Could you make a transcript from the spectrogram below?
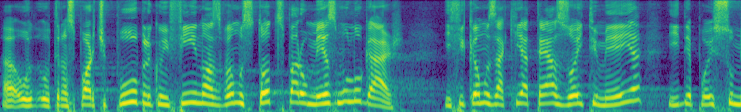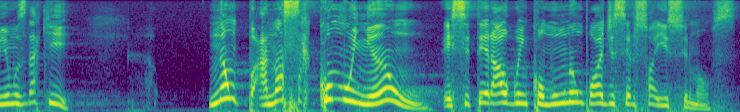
uh, o, o transporte público, enfim, nós vamos todos para o mesmo lugar. E ficamos aqui até as 8 e meia e depois sumimos daqui. não, a nossa comunhão, esse ter algo em comum, não pode ser só isso, irmãos.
